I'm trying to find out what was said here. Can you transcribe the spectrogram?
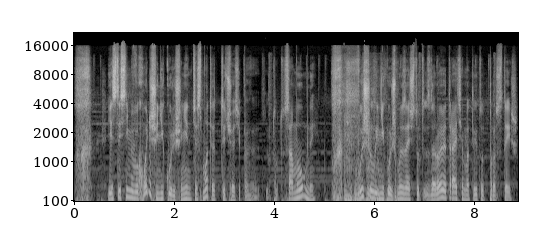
Если ты с ними выходишь и не куришь, они на тебя смотрят, ты что, типа, тут самый умный? Вышел и не куришь. Мы, значит, тут здоровье тратим, а ты тут просто стоишь.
